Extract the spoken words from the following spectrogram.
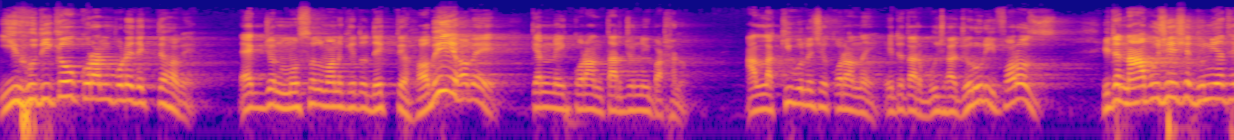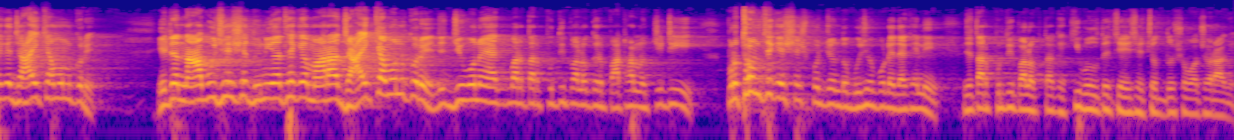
ইহুদিকেও কোরআন পড়ে দেখতে হবে। একজন মুসলমানকে তো দেখতে হবেই হবে কেন এই কোরআন তার জন্যই পাঠানো। আল্লাহ কি বলেছে কোরআনে? এটা তার বোঝা জরুরি, ফরজ। এটা না বুঝে সে দুনিয়া থেকে যায় কেমন করে? এটা না বুঝে সে দুনিয়া থেকে মারা যায় কেমন করে? যে জীবনে একবার তার প্রতিপালকের পাঠানো চিঠি প্রথম থেকে শেষ পর্যন্ত বুঝে পড়ে দেখেনি যে তার প্রতিপালক তাকে কি বলতে চেয়েছে চোদ্দশো বছর আগে।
